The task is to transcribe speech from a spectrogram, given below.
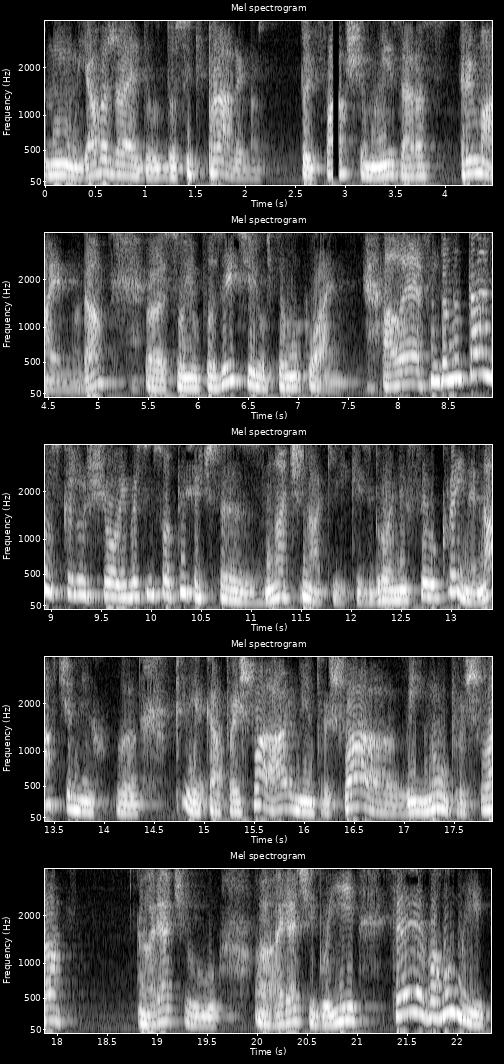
ну я вважаю, до- досить правильно. Той факт, що ми зараз тримаємо да, е, свою позицію в цьому плані. Але фундаментально скажу, що і 800 тисяч це значна кількість збройних сил України, навчених, е, яка пройшла армію, пройшла війну, пройшла гарячу, гарячі бої. Це вагомий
